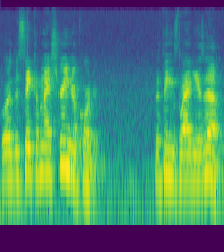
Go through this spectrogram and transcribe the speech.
for the sake of my screen recorder. The thing's laggy as hell.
